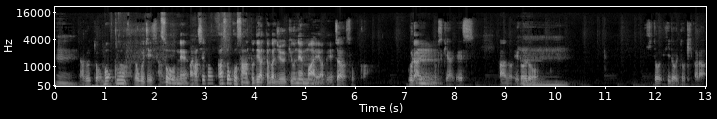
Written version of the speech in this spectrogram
うん。なると思うな。ログジーさう。ん。そうね。あ。あそこさんと出会ったのが19年前やで。じゃあ、そっか。ぐらいの付き合いです。あの、いろいろうんひどい、ひどい時から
